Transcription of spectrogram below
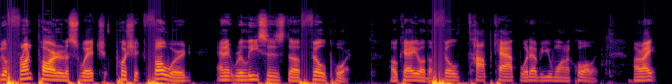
the front part of the switch, push it forward, and it releases the fill port, okay? Or the fill top cap, whatever you want to call it, all right?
